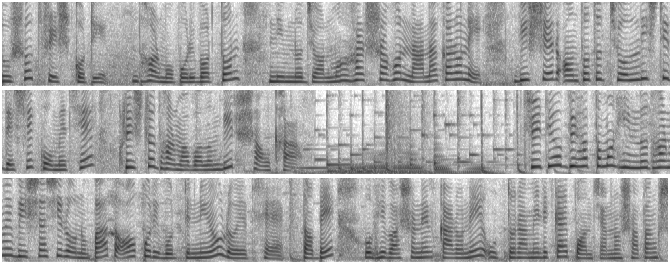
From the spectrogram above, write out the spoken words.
দুশো ত্রিশ কোটি। ধর্ম পরিবর্তন, নিম্ন জন্মহার সহ নানা কারণে বিশ্বের অন্তত চল্লিশটি দেশে কমেছে খ্রিস্ট ধর্মাবলম্বীর সংখ্যা। তৃতীয় বৃহত্তম হিন্দু ধর্মে বিশ্বাসীর অনুপাত অপরিবর্তনীয় রয়েছে। তবে অভিবাসনের কারণে উত্তর আমেরিকায় পঞ্চান্ন শতাংশ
